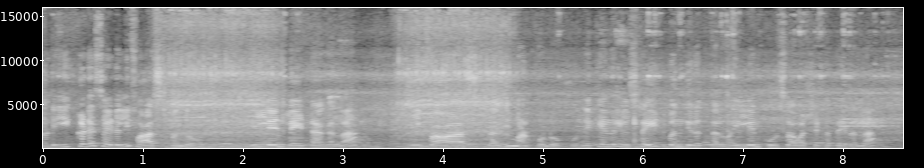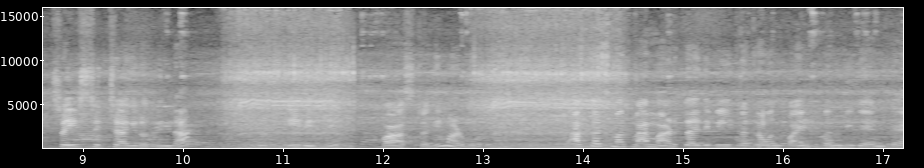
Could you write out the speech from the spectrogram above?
ನೋಡಿ, ಈ ಕಡೆ ಸೈಡಲ್ಲಿ ಫಾಸ್ಟ್ ಬಂದು ಹೋಗುತ್ತೆ ಇಲ್ಲೇನು ಲೇಟ್ ಆಗಲ್ಲ. ಇಲ್ಲಿ ಫಾಸ್ಟಾಗಿ ಮಾಡ್ಕೊಂಡು ಹೋಗ್ಬೋದು. ಯಾಕೆಂದರೆ ಇಲ್ಲಿ ಸ್ಟ್ರೈಟ್ ಬಂದಿರುತ್ತಲ್ವ? ಇಲ್ಲೇನು ಕೂರಿಸೋ ಅವಶ್ಯಕತೆ ಇರಲ್ಲ. ಸ್ಟ್ರೈಟ್ ಸ್ಟಿಚ್ ಆಗಿರೋದ್ರಿಂದ ಈ ರೀತಿ ಫಾಸ್ಟಾಗಿ ಮಾಡ್ಬೋದು. ಅಕಸ್ಮಾತ್ ಮ್ಯಾಮ್ ಮಾಡ್ತಾ ಇದ್ದೀವಿ ಇದ್ರ ಹತ್ರ ಒಂದು ಪಾಯಿಂಟ್ ಬಂದಿದೆ ಅಂದರೆ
